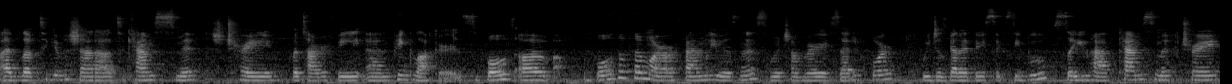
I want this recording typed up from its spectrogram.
I'd love to give a shout out to Cam Smith, Trey Photography, and Pink Lockerz. Both of both of them are our family business, which I'm very excited for. We just got a 360 booth, so you have Cam Smith Trey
